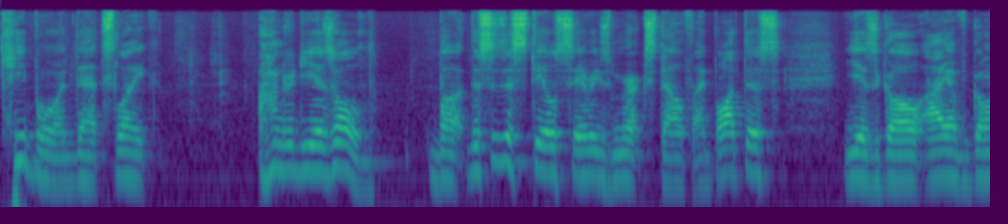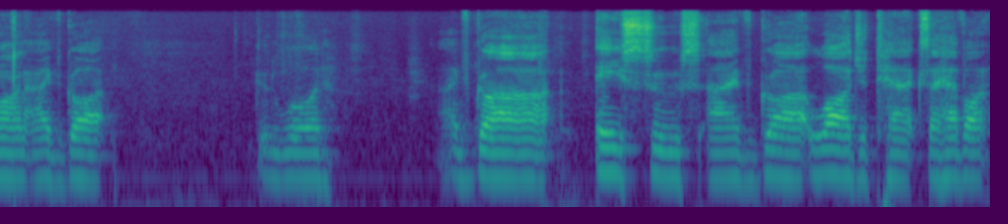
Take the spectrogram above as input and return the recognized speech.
keyboard that's like 100 years old. But this is a Steel Series Merc Stealth. I bought this years ago. I have gone, I've got, good Lord, I've got Asus, I've got Logitechs, I have a,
